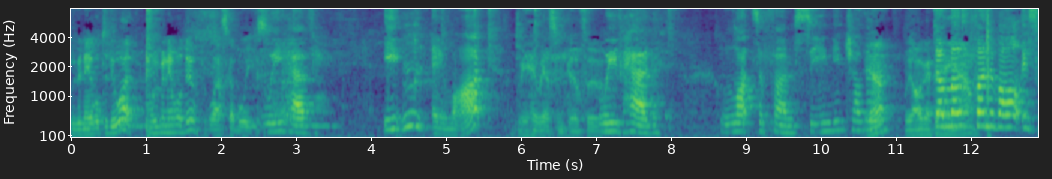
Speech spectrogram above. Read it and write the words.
we've been able to do what? What we've been able to do for the last couple weeks. We have eaten a lot. We had, we had some good food. We've had lots of fun seeing each other. yeah, we all got to The hang most out. fun of all is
